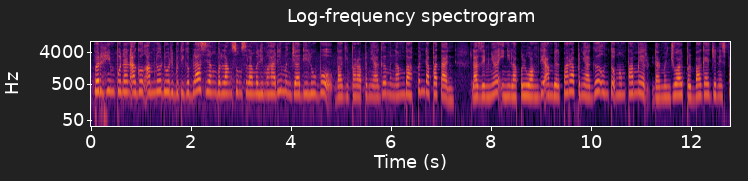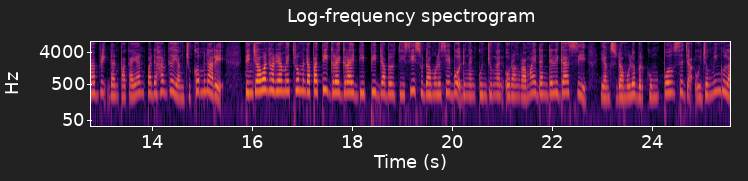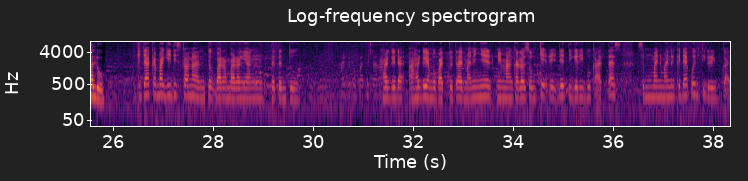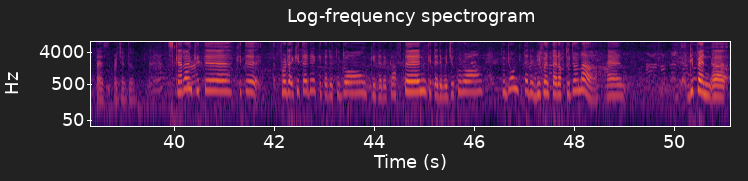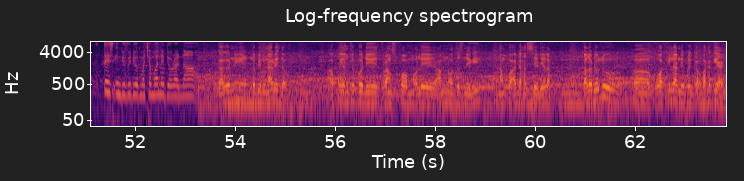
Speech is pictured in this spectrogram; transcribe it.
Perhimpunan Agung AMNO 2013 yang berlangsung selama lima hari menjadi lubuk bagi para peniaga menambah pendapatan. Lazimnya inilah peluang diambil para peniaga untuk mempamer dan menjual pelbagai jenis fabrik dan pakaian pada harga yang cukup menarik. Tinjauan Harian Metro mendapati gerai-gerai di PWTC sudah mula sibuk dengan kunjungan orang ramai dan delegasi yang sudah mula berkumpul sejak ujung minggu lalu. Kita akan bagi diskaun lah untuk barang-barang yang tertentu harga da, harga yang berpatutan. Maknanya memang kalau songkit rate dia 3000 ke atas semua mana-mana kedai pun 3000 ke atas. Macam tu. Sekarang kita kita produk kita ada kita ada tudung kita ada kaftan kita ada baju kurung. Tudung kita ada different type of tudung lah. And depend uh, taste individu macam mana dia orang nak. Perkara ni lebih menarik tau. Apa yang cuba ditransform oleh AMNO tu sendiri nampak ada hasil dia lah kalau dulu uh, perwakilan di peringkat bahagian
